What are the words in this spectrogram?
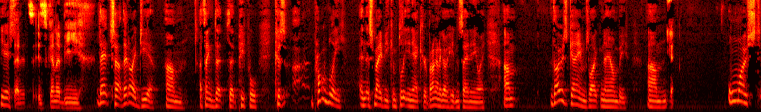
Yes. that it's it's gonna be that uh, that idea, um, I think that that people because uh, probably, and this may be completely inaccurate, but I'm going to go ahead and say it anyway. Um, those games like Naombi, um, yeah, almost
